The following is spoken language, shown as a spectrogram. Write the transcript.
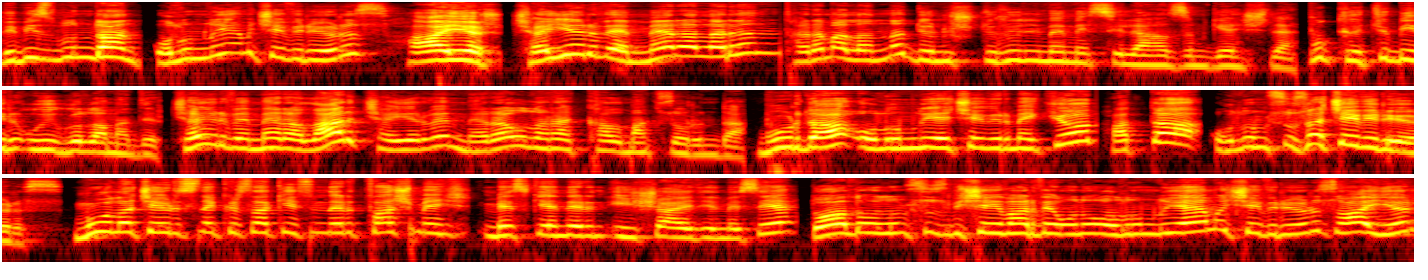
ve biz bundan olumluya mı çeviriyoruz? Hayır. Çayır ve meraların tarım alanına dönüştürülmemesi lazım gençler. Bu kötü bir uygulamadır. Çayır ve meralar çayır ve mera olarak kalmak zorunda. Burada olumluya çevirmek yok. Hatta olumsuza çeviriyoruz. Muğla çevresinde kırsal kesimleri taş me- meskenlerin inşa edilmesi. Doğada olumsuz bir şey var ve onu olumluya mı çeviriyoruz? Hayır.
